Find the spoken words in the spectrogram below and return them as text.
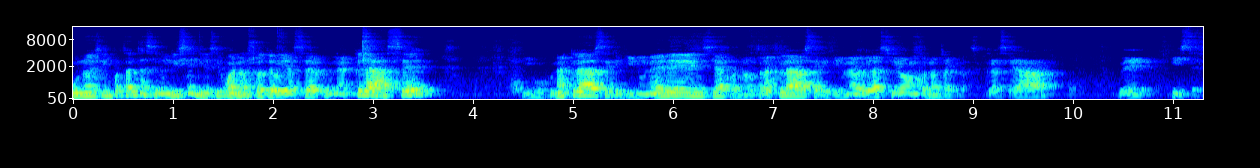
uno es importante hacer un diseño. Decir, bueno, yo te voy a hacer una clase, dibujo una clase que tiene una herencia con otra clase, que tiene una relación con otra clase. Clase A, B y C.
